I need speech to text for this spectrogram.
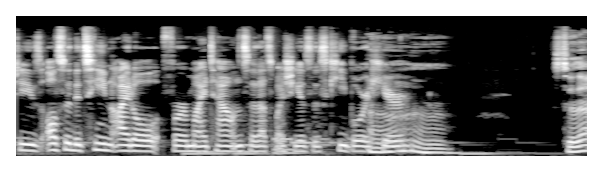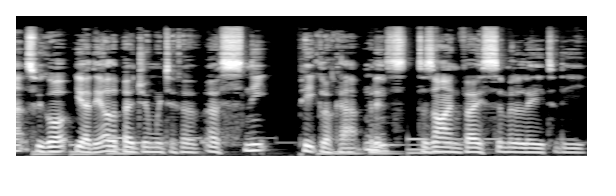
She's also the teen idol for my town. So that's why she has this keyboard here. Ah. So that's we got yeah the other bedroom we took a, a sneak peek look at, but Mm-hmm. it's designed very similarly to the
